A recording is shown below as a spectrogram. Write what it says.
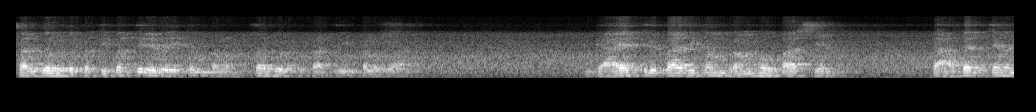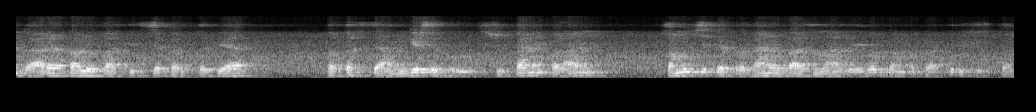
स्वर्गलोक प्रतिपत्ति एकम फल। स्वर्गलोक प्राप्ति फल हुआ। गायत्री गायत्रीपाधिकम ब्रह्म उपास्यम तादर्चन द्वारपाल उपास्य कर्तव्य। ततश्चांगे से सुतानी फलानी। समुचित प्रधान उपासना देव ब्रह्म प्राप्ति विशिष्टम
